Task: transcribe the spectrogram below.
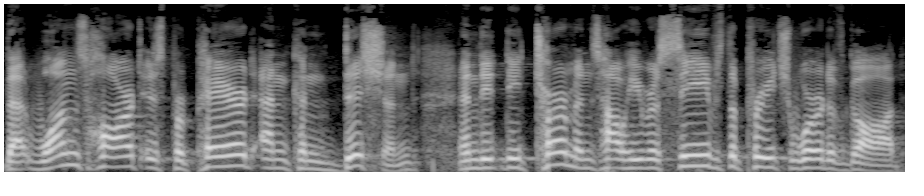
that one's heart is prepared and conditioned, and it determines how he receives the preached word of God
